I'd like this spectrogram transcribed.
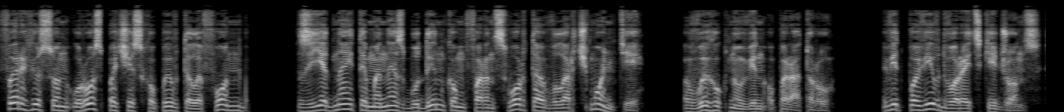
Фергюсон у розпачі схопив телефон. З'єднайте мене з будинком Фарнсворта в Ларчмонті. вигукнув він оператору. Відповів дворецький Джонс.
